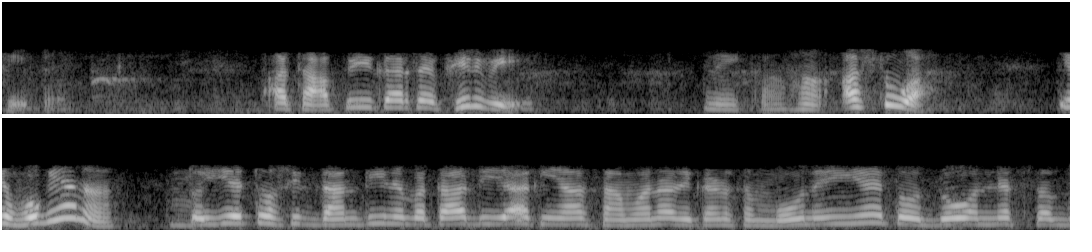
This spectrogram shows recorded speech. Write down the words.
ठीक है। अथापि करते फिर भी नहीं कहा हाँ अस्तुआ ये हो गया ना? तो ये तो सिद्धांति ने बता दिया कि यहाँ सामानाधिकरण संभव नहीं है तो दो अन्य शब्द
